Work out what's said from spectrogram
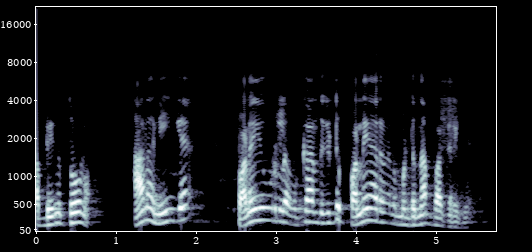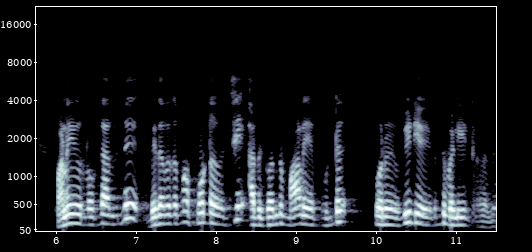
அப்படின்னு தோணும். ஆனா நீங்க பனையூர்ல உட்காந்துக்கிட்டு பண்ணையார வேலை மட்டும்தான் பாக்குறீங்க. பனையூர்ல உட்காந்துட்டு விதவிதமா போட்டோ வச்சு அதுக்கு வந்து மாலையை போட்டு ஒரு வீடியோ எடுத்து வெளியிட்டுறது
